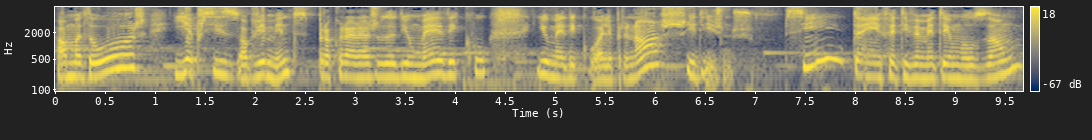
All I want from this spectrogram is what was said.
Há uma dor e é preciso, obviamente, procurar a ajuda de um médico e o médico olha para nós e diz-nos: Sim, tem efetivamente uma lesão,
